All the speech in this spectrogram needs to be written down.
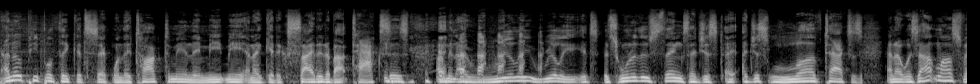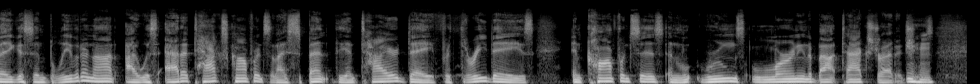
I know people think it's sick when they talk to me and they meet me and I get excited about taxes. I mean, I really, really, it's it's one of those things. I just I, I, just love taxes. And I was out in Las Vegas, and believe it or not, I was at a tax conference and I spent the entire day for three days in conferences and rooms learning about tax strategies. Mm-hmm.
